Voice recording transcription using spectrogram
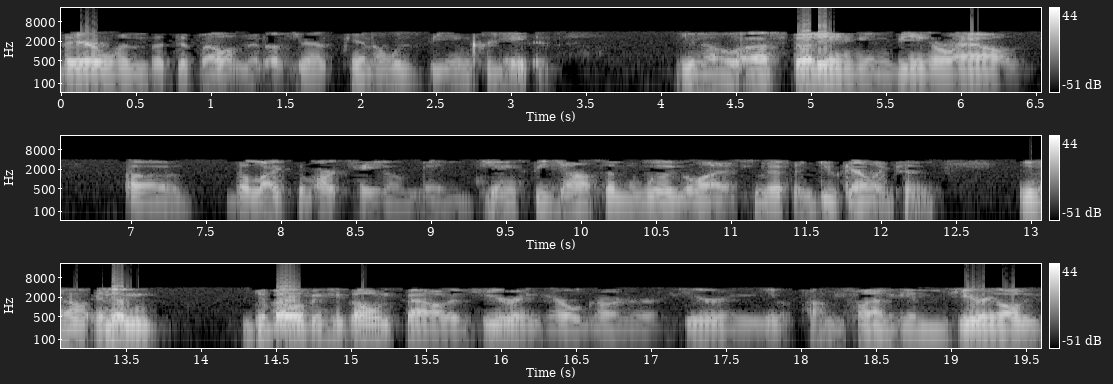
there when the development of jazz piano was being created. You know, uh, studying and being around uh, the likes of Art Tatum and James P. Johnson and Willie the Lion Smith and Duke Ellington, you know, and then developing his own sound and hearing Erroll Garner, hearing, you know, Tommy Flanagan, hearing all these,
